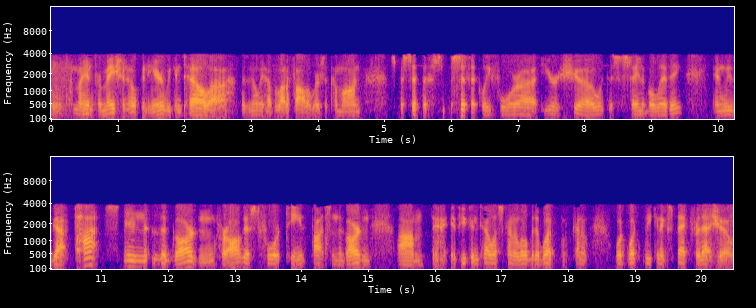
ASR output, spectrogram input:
my information open here. We can tell, uh, because I know we have a lot of followers that come on specific, specifically for uh, your show with the sustainable living and we've got Pots in the Garden for August 14th. Pots in the Garden. Um, if you can tell us kind of a little bit of what, what kind of what what we can expect for that show.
